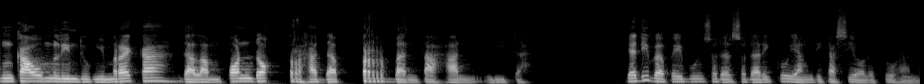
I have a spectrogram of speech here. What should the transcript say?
Engkau melindungi mereka dalam pondok terhadap perbantahan lidah. Jadi Bapak Ibu saudara-saudariku yang dikasih oleh Tuhan.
